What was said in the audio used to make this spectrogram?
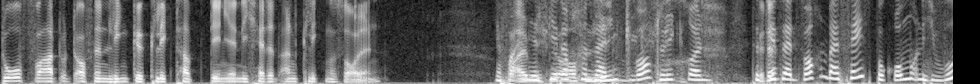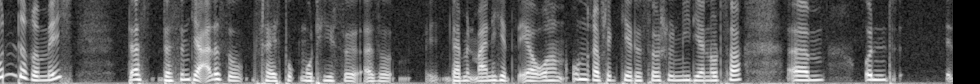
doof wart und auf einen Link geklickt habt, den ihr nicht hättet anklicken sollen. Ja, vor, Vor allem, es geht doch schon seit Wochen. geklickt. Das Bitte? geht seit Wochen bei Facebook rum und ich wundere mich, dass das sind ja alles so Facebook-Motive, also damit meine ich jetzt eher un unreflektierte Social-Media-Nutzer. Ähm, und äh,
